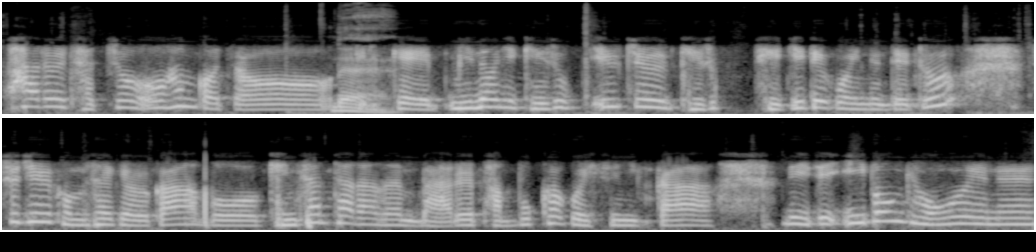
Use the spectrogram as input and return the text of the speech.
화를 자초한 거죠. 네. 이렇게 민원이 계속 일주일 계속 제기되고 있는데도 수질 검사 결과 뭐 괜찮다라는 말을 반복하고 있으니까. 근데 이제 이번 경우에는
